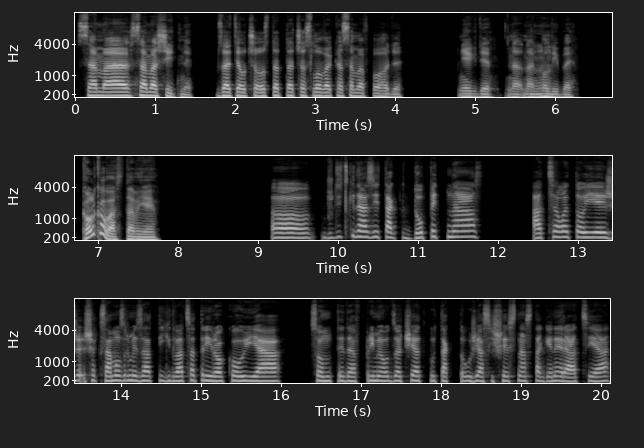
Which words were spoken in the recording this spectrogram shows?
sa má, sa má šitne. Zatiaľ, čo ostatná časť Slovaka sa má v pohode. Niekde na, na mm. kolíbe. Koľko vás tam je? Uh, vždycky nás je tak do 15 a celé to je, že však samozrejme za tých 23 rokov ja som teda v príjme od začiatku, tak to už je asi 16. generácia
